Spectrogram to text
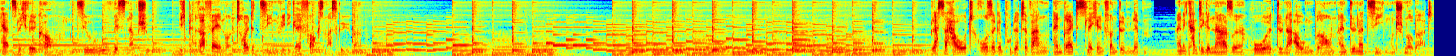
herzlich willkommen zu Wissen am Schuh. Ich bin Raphael und heute ziehen wir die Guy Fawkes Maske über. Blasse Haut, rosa gepuderte Wangen, ein breites Lächeln von dünnen Lippen. Eine kantige Nase, hohe, dünne Augenbrauen, ein dünner Ziegen- und Schnurrbart.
